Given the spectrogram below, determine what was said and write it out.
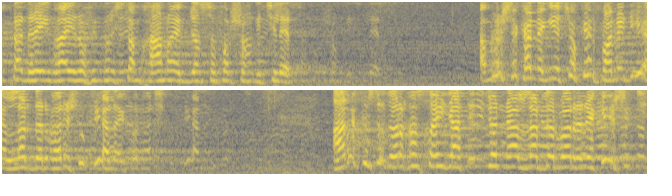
আপনাদের এই ভাই রফিকুল ইসলাম খানও একজন সফর সঙ্গী ছিলেন। আমরা সেখানে গিয়ে চোখের পানি দিয়ে আল্লাহর দরবারে শুক্রিয়া আদায় করেছি। আর কিছু দরখাস্ত এই জাতির জন্য আল্লাহর দরবারে রেখে এসেছি।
